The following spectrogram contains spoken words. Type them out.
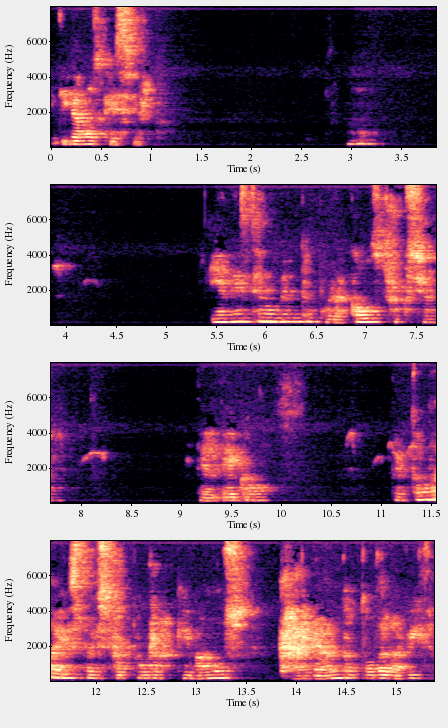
digamos que es cierto. Y en este momento, por la construcción el ego, de toda esta estructura que vamos cargando toda la vida,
